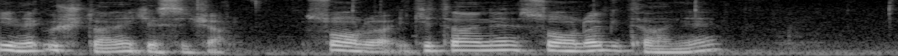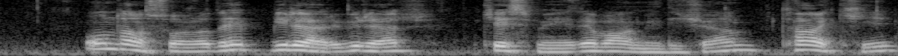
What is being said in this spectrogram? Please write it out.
Yine 3 tane keseceğim. Sonra 2 tane, sonra bir tane. Ondan sonra da hep birer birer kesmeye devam edeceğim. Ta ki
